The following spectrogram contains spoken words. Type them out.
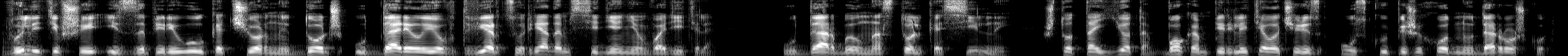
вылетевший из-за переулка черный додж ударил ее в дверцу рядом с сиденьем водителя. Удар был настолько сильный, что Тойота боком перелетела через узкую пешеходную дорожку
